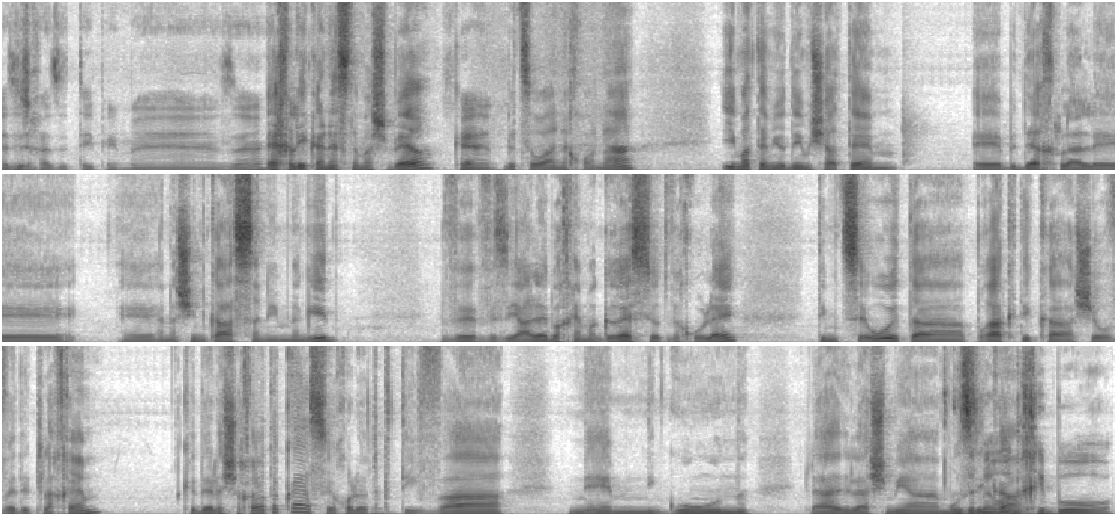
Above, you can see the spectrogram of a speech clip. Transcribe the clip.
אז יש לך איזה טיפים אה, זה? איך להיכנס למשבר? כן. בצורה נכונה. אם אתם יודעים שאתם אה, בדרך כלל אה, אנשים כעסנים נגיד, ו- וזה יעלה בכם אגרסיות וכולי, תמצאו את הפרקטיקה שעובדת לכם כדי לשחרר את הכעס. זה יכול להיות כתיבה, אה, ניגון, לה- להשמיע מוזיקה. זה מאוד חיבור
